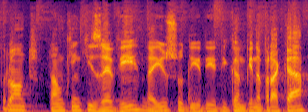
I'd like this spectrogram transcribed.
Pronto. Então, quem quiser vir, é isso, de, de, de Campina para cá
